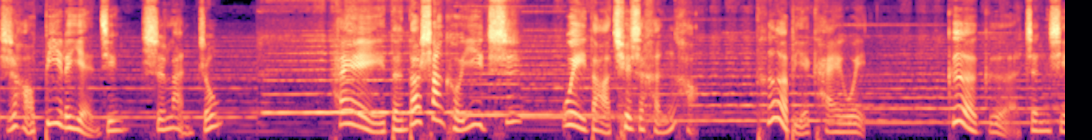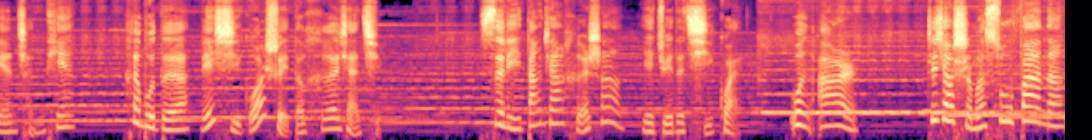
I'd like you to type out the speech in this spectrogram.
只好闭了眼睛吃烂粥。嘿，等到上口一吃，味道却是很好，特别开胃，个个争先成天，恨不得连洗锅水都喝下去。寺里当家和尚也觉得奇怪，问阿二。这叫什么素饭呢？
